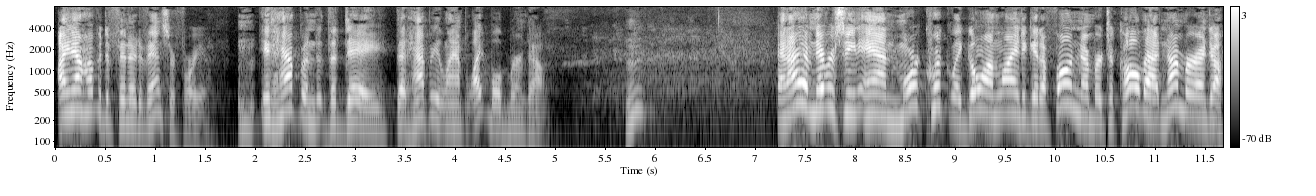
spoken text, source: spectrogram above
I now have a definitive answer for you. It happened the day that Happy Lamp light bulb burned out. Hmm? And I have never seen Ann more quickly go online to get a phone number, to call that number, and to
